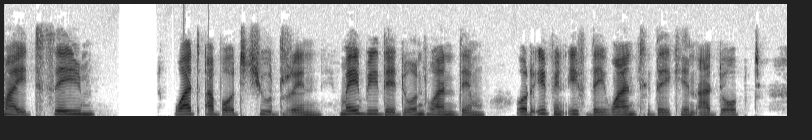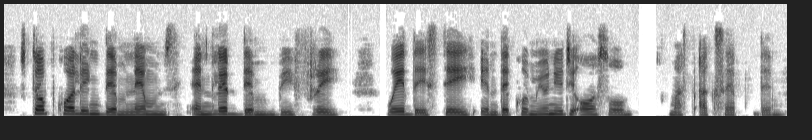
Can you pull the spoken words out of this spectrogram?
might say, What about children? Maybe they don't want them, or even if they want, they can adopt. Stop calling them names and let them be free where they stay, and the community also must accept them.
